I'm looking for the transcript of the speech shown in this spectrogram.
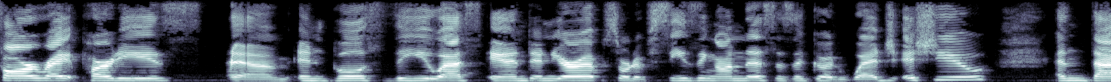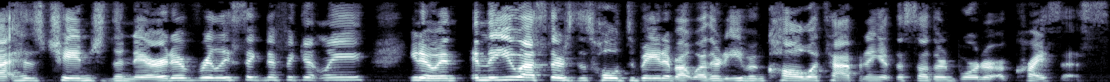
far right parties um, in both the US and in Europe sort of seizing on this as a good wedge issue and that has changed the narrative really significantly. You know, in, in the US, there's this whole debate about whether to even call what's happening at the southern border a crisis.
